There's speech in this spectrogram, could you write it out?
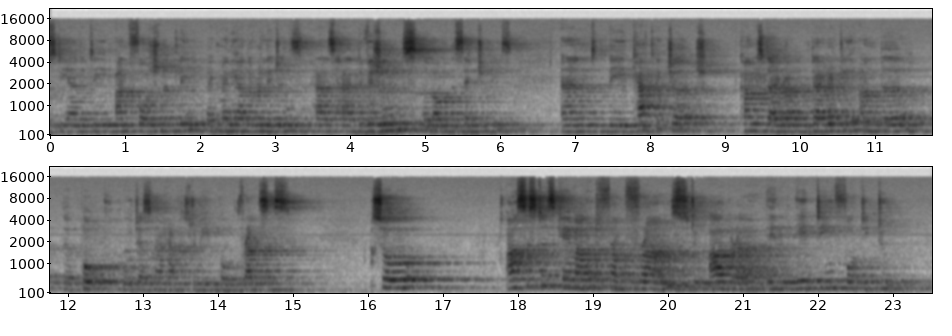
Christianity, unfortunately, like many other religions, has had divisions along the centuries. And the Catholic Church comes direct, directly under the Pope, who just now happens to be Pope Francis. So, our sisters came out from France to Agra in 1842.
